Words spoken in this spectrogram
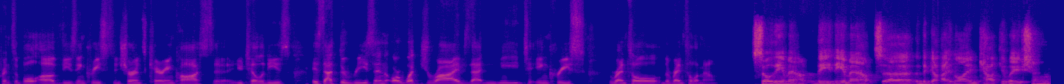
principle of these increased insurance carrying costs, uh, utilities? Is that the reason, or what drives that need to increase rental the rental amount? So the amount, the the amount, uh, the guideline calculation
